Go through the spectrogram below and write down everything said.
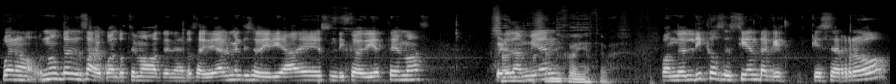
Bueno, nunca se sabe cuántos temas va a tener. O sea, idealmente yo diría es un disco de 10 temas. Pero Son- también- son discos de 10 temas. Cuando el disco se sienta que, que cerró,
